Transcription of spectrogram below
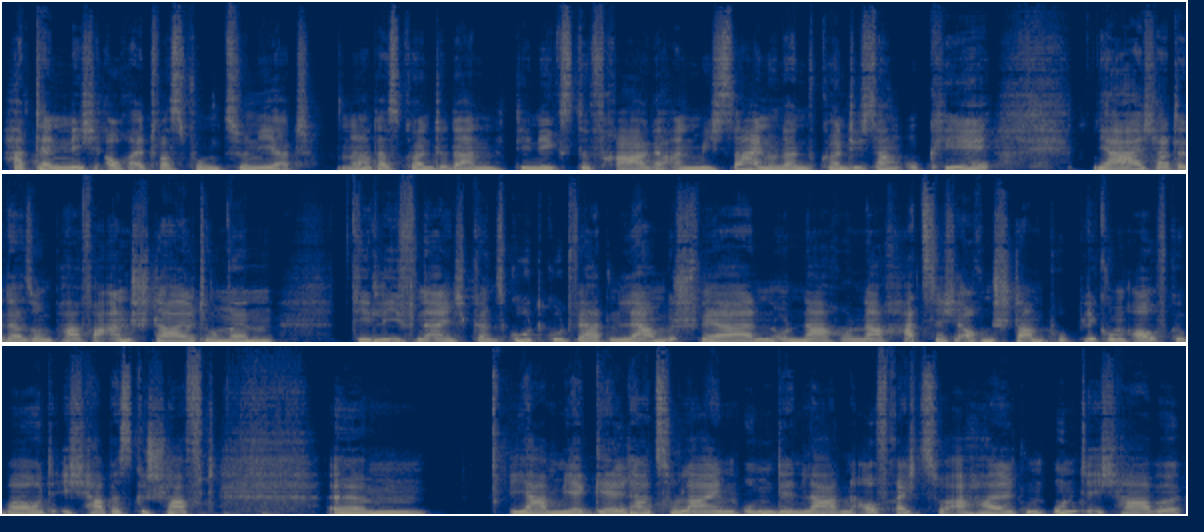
hat denn nicht auch etwas funktioniert? Ne, das könnte dann die nächste Frage an mich sein. Und dann könnte ich sagen, okay, ja, ich hatte da so ein paar Veranstaltungen, die liefen eigentlich ganz gut. Gut, wir hatten Lärmbeschwerden und nach und nach hat sich auch ein Stammpublikum aufgebaut. Ich habe es geschafft, ähm, ja, mir Gelder zu leihen, um den Laden aufrechtzuerhalten. Und ich habe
